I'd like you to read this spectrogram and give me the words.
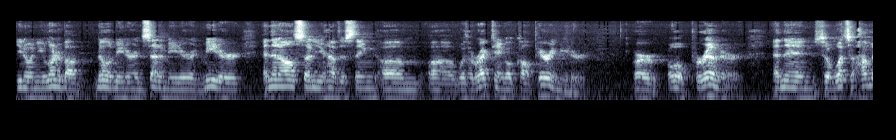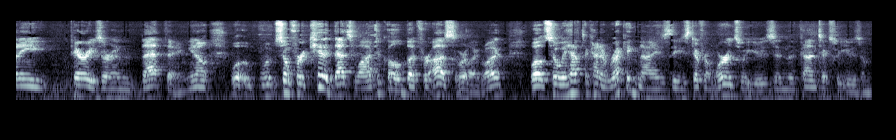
you know, and you learn about millimeter and centimeter and meter, and then all of a sudden you have this thing um, uh, with a rectangle called perimeter, or oh perimeter, and then so what's how many peris are in that thing? You know, so for a kid that's logical, but for us we're like what? Well, so we have to kind of recognize these different words we use in the context we use them.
